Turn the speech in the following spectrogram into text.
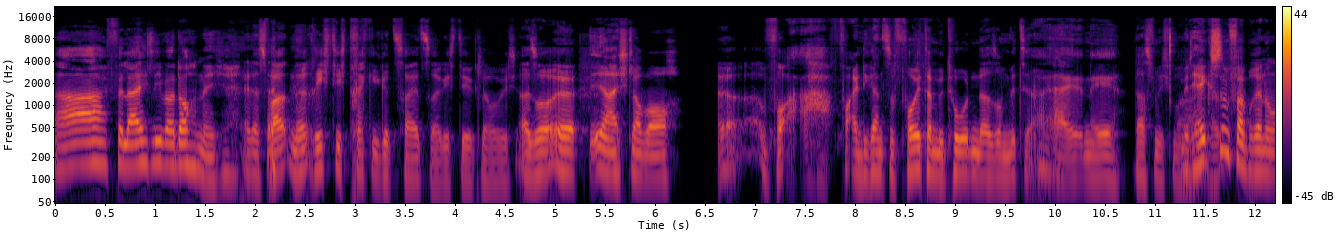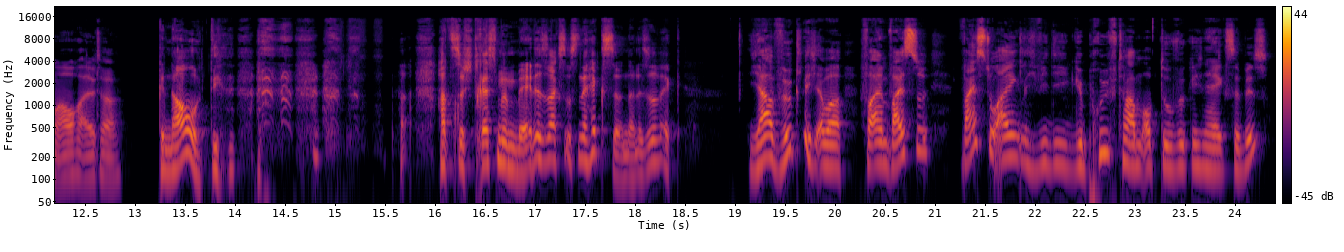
Ah, vielleicht lieber doch nicht. Das war eine richtig dreckige Zeit, sage ich dir, glaube ich. Also äh, Ja, ich glaube auch. äh, vor, ah, vor allem die ganzen Foltermethoden da so mit, äh, nee, lass mich mal. Mit Hexenverbrennung auch, Alter. Genau. Die, Hast du Stress mit dem Mädel, sagst du, ist eine Hexe und dann ist er weg. Ja, wirklich, aber vor allem weißt du, weißt du eigentlich, wie die geprüft haben, ob du wirklich eine Hexe bist?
